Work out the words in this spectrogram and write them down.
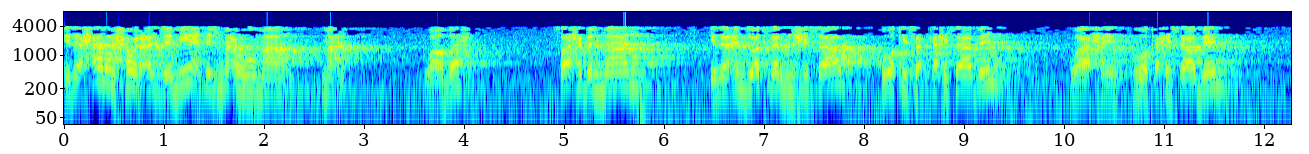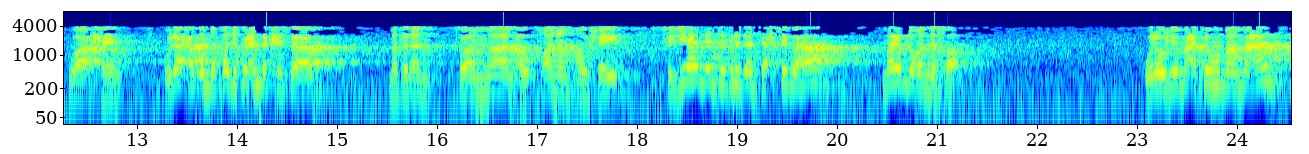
إذا حال الحول على الجميع تجمعهما معا. واضح؟ صاحب المال إذا عنده أكثر من حساب هو كحساب واحد هو كحساب واحد. ولاحظ أنه قد يكون عندك حساب مثلا سواء مال أو غنم أو شيء في الجهة اللي أنت تريد أن تحسبها ما يبلغ النصاب. ولو جمعتهما معا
